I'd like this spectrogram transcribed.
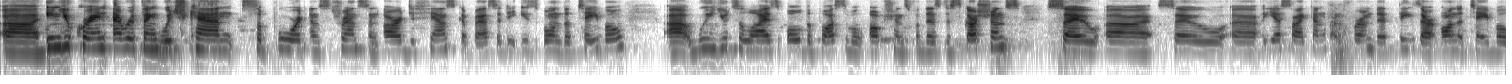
Uh, in Ukraine, everything which can support and strengthen our defense capacity is on the table. Uh, we utilize all the possible options for these discussions. So, uh, so uh, yes, I can confirm that things are on the table,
